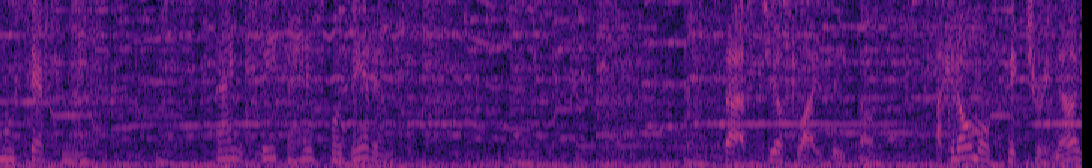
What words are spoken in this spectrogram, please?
Most certainly. Thanks be to his forbearance. That's just like Zeke, though. I can almost picture it now.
